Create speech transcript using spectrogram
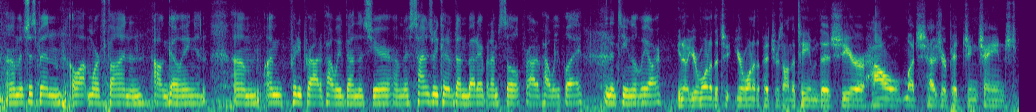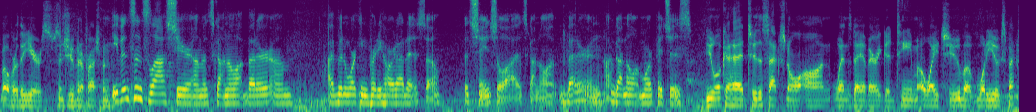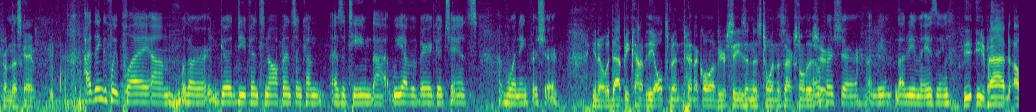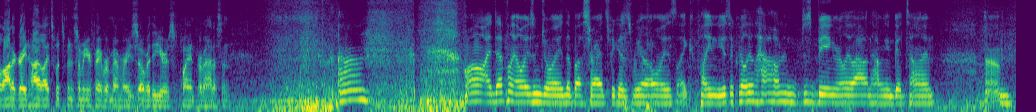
Um, it's just been a lot more fun and outgoing, and um, I'm pretty proud of how we've done this year. Um, there's times we could have done better, but I'm still proud of how we play and the team that we are. You know, you're one of the two, you're one of the pitchers on the team this year. How much has your pitching changed over the years since you've been a freshman? Even since last year, um, it's gotten a lot better. Um, I've been working pretty hard at it, so it's changed a lot. It's gotten a lot better, and I've gotten a lot more pitches. You look ahead to the sectional on Wednesday. A very good team awaits you, but what do you expect from this game? I think if we play um, with our good defense and offense and come as a team, that we have a very good chance of winning for sure. You know, would that be kind of the ultimate pinnacle of your season is to win the sectional this Oh, year? for sure. That'd be that'd be amazing. You- You've had a lot of great highlights. What's been some of your favorite memories over the years playing for Madison? Um, well, I definitely always enjoy the bus rides because we are always like playing music really loud and just being really loud and having a good time. Um,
